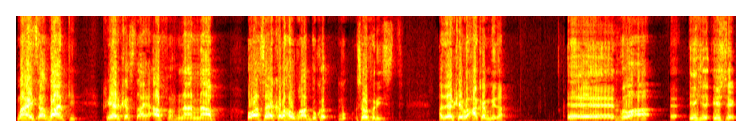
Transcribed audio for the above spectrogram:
Ma haysaan baalkii reer kasta ah afar naanaab oo asaga kabaha u qaado soo fariist. Adeerkay waxaa ka mid a muxuu ahaa isheeg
